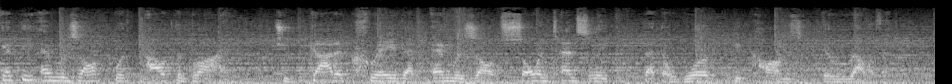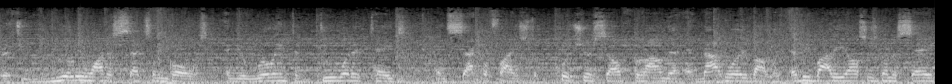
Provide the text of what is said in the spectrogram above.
get the end result without the grind. But you gotta crave that end result so intensely that the work becomes irrelevant. But if you really want to set some goals and you're willing to do what it takes and sacrifice to put yourself around that and not worry about what everybody else is going to say,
